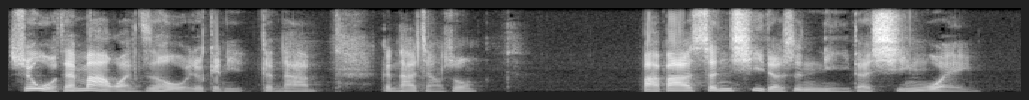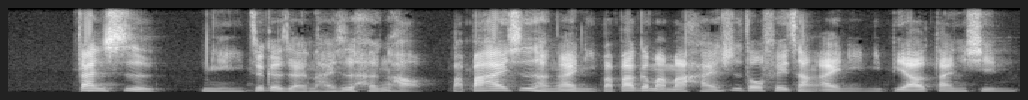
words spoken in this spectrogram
所以我在骂完之后，我就跟你跟他跟他讲说：“爸爸生气的是你的行为，但是你这个人还是很好，爸爸还是很爱你，爸爸跟妈妈还是都非常爱你，你不要担心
